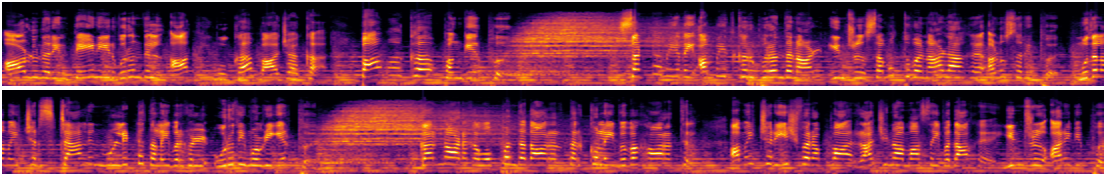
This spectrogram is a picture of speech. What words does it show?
ஆளுநரின் தேநீர் விருந்தில் அதிமுக பாஜக பாமக பங்கேற்பு. சட்டமேதை அம்பேத்கர் பிறந்த நாள் இன்று சமத்துவ நாளாக அனுசரிப்பு. முதலமைச்சர் ஸ்டாலின் உள்ளிட்ட தலைவர்கள் உறுதிமொழி ஏற்பு. கர்நாடக ஒப்பந்ததாரர் தற்கொலை விவகாரத்தில் அமைச்சர் ஈஸ்வரப்பா ராஜினாமா செய்வதாக இன்று அறிவிப்பு.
